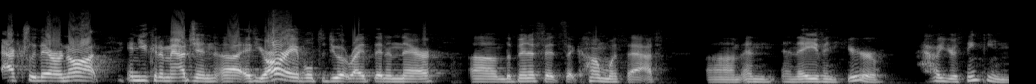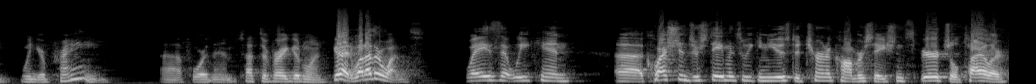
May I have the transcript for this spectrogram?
actually there or not. And you can imagine uh, if you are able to do it right then and there, um, the benefits that come with that. Um, and, and they even hear how you're thinking when you're praying uh, for them. So that's a very good one. Good. What other ones? Ways that we can, uh, questions or statements we can use to turn a conversation spiritual. Tyler.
